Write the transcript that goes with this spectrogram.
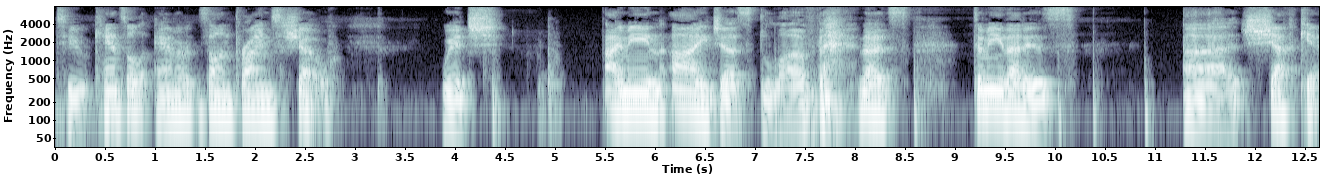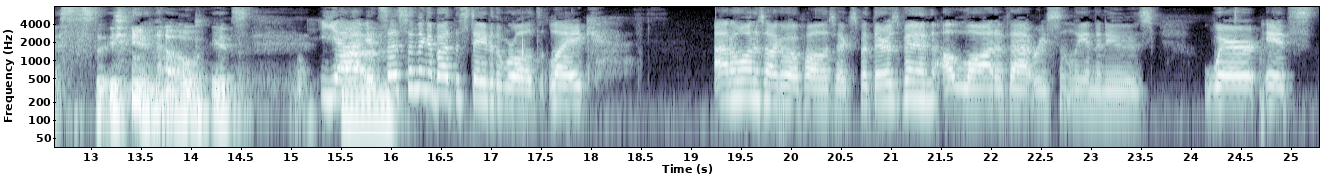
to cancel Amazon Prime's show, which, I mean, I just love that. That's to me that is uh, chef kiss. you know, it's Yeah, it Um, says something about the state of the world. Like, I don't want to talk about politics, but there's been a lot of that recently in the news where it's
